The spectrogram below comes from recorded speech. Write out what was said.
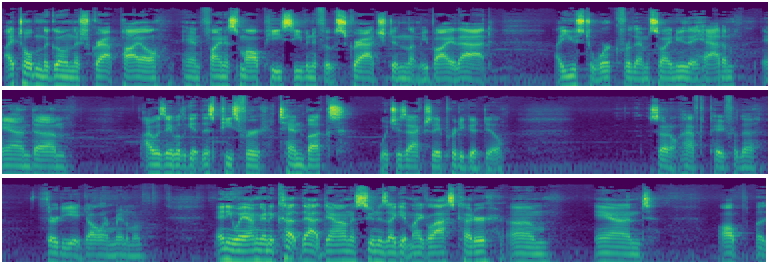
I told them to go in their scrap pile and find a small piece, even if it was scratched, and let me buy that. I used to work for them, so I knew they had them, and um, I was able to get this piece for 10 bucks, which is actually a pretty good deal. So I don't have to pay for the $38 minimum. Anyway, I'm going to cut that down as soon as I get my glass cutter, um, and I'll uh,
